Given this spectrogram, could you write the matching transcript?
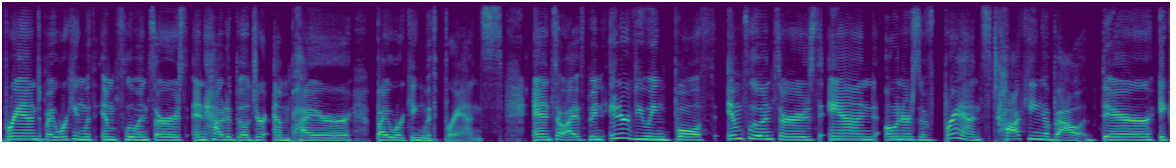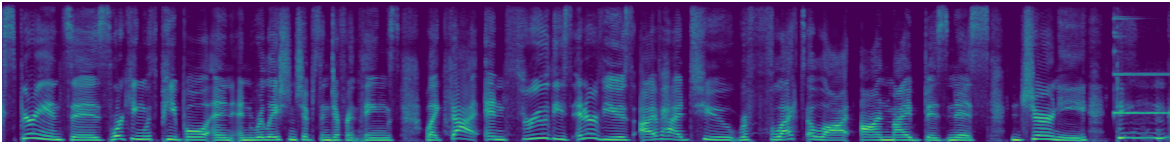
brand by working with influencers and how to build your empire by working with brands. And so I've been interviewing both influencers and owners of brands talking about their experiences working with people and, and relationships and different things like that. And through these interviews, I've had to reflect a lot on my business journey. Ding!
